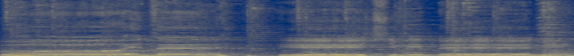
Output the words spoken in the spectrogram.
böyle hiç mi beni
